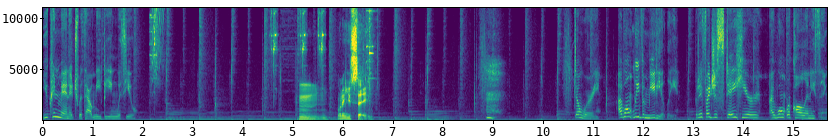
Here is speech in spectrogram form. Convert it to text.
You can manage without me being with you. Hmm, what are you saying? Don't worry. I won't leave immediately. But if I just stay here, I won't recall anything.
